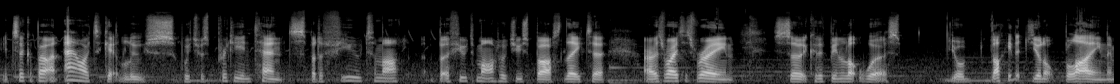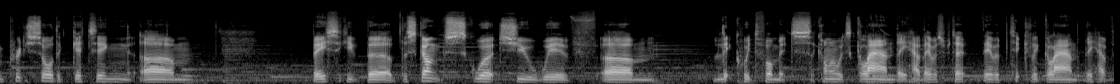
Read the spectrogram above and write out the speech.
It took about an hour to get loose, which was pretty intense, but a few tomato but a few tomato juice baths later are as right as rain, so it could have been a lot worse. You're lucky that you're not blind. I'm pretty sure that getting um, basically the the skunk squirts you with um, liquid from its I can't remember which gland they have. They have a they have a particular gland that they have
